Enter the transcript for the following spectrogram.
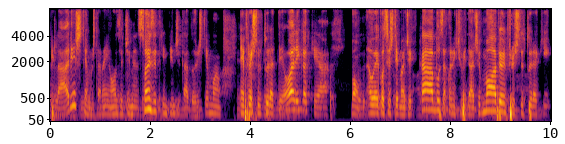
pilares, temos também 11 dimensões e 30 indicadores. Temos uma infraestrutura teórica, que é a Bom, o ecossistema de cabos, a conectividade móvel, a infraestrutura aqui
